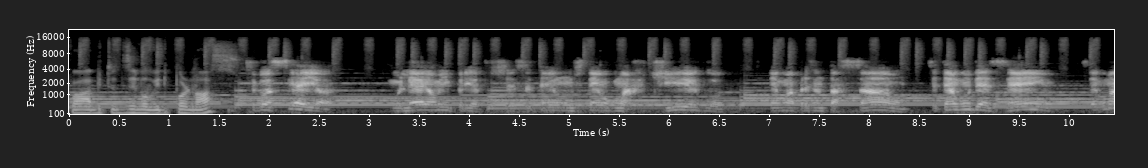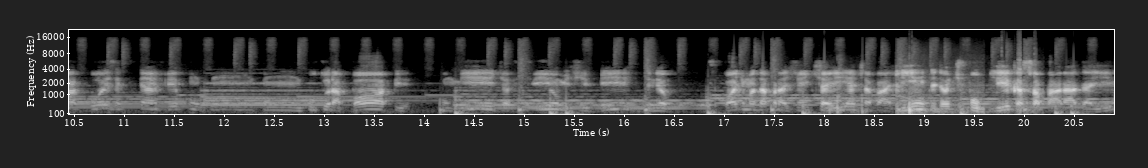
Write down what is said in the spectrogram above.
Com um hábito desenvolvido por nós. Se você aí, ó, mulher e homem preto, você tem, um, tem algum artigo, tem alguma apresentação, você tem algum desenho, se tem alguma coisa que tem a ver com, com, com cultura pop, com mídia, filmes, gibi, entendeu? Você pode mandar pra gente aí, a gente avalia, entendeu? A gente publica a sua parada aí,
